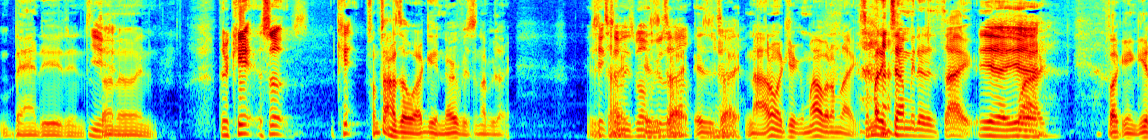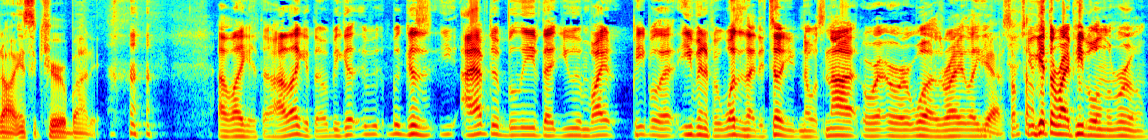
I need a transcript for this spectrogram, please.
Bandit and Yeah. Stunna. And There can't. So can't. sometimes though I get nervous and I'll be like, is Kick it some tight? of these Is it motherfuckers tight? out? Is it Yeah. tight? Nah, I don't want to kick them out, but I'm like, somebody tell me that it's tight. Yeah, yeah. I fucking get all insecure about it. I like it though. I like it though because because you, I have to believe that you invite people that even if it wasn't that they tell you no it's not or or it was right like Yeah, sometimes you get the right people in the room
